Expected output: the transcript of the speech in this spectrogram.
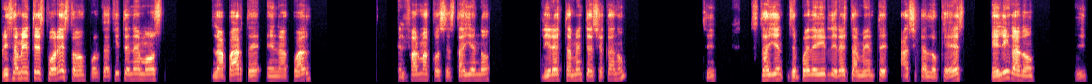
Precisamente es por esto, porque aquí tenemos la parte en la cual el fármaco se está yendo directamente hacia acá, ¿no? ¿Sí? Está yendo, se puede ir directamente hacia lo que es el hígado. ¿sí?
